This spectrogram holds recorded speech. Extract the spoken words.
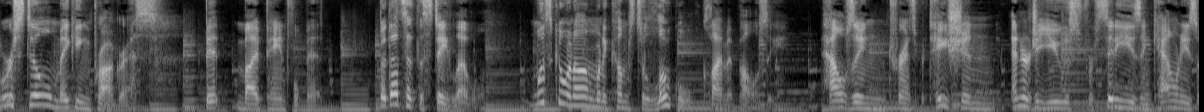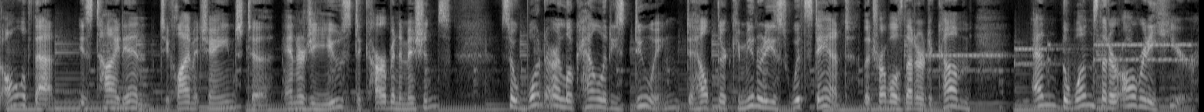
we're still making progress, bit by painful bit. But that's at the state level. What's going on when it comes to local climate policy? Housing, transportation, energy use for cities and counties, all of that is tied in to climate change, to energy use, to carbon emissions. So, what are localities doing to help their communities withstand the troubles that are to come and the ones that are already here?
